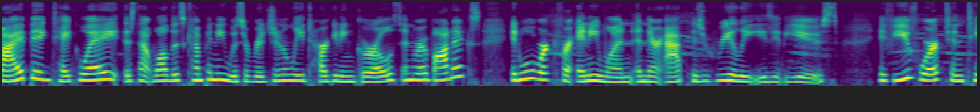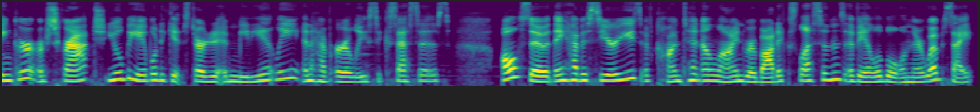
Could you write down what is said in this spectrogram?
My big takeaway is that while this company was originally targeting girls in robotics, it will work for anyone and their app is really easy to use. If you've worked in Tinker or Scratch, you'll be able to get started immediately and have early successes. Also, they have a series of content aligned robotics lessons available on their website.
